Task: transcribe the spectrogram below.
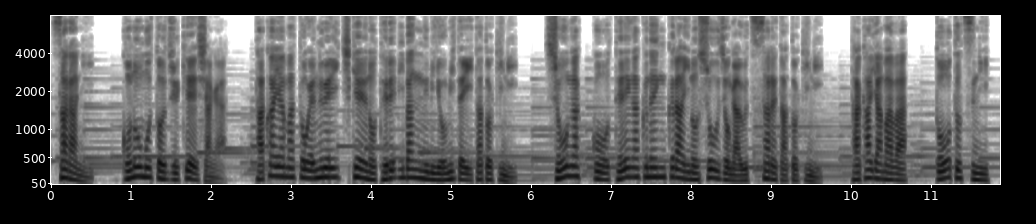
さらにこの元受刑者が高山と NHK のテレビ番組を見ていた時に小学校低学年くらいの少女が映された時に高山は唐突に「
